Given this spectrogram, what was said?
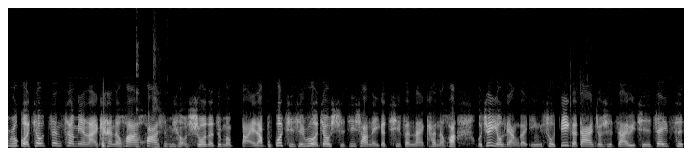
如果就政策面来看的话，话是没有说的这么白啦。不过，其实如果就实际上的一个气氛来看的话，我觉得有两个因素。第一个当然就是在于，其实这一次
